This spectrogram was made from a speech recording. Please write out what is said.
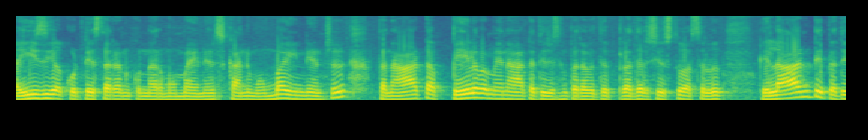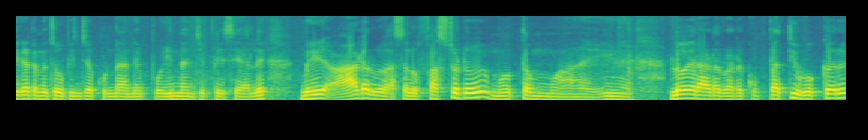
ఈజీగా కొట్టేస్తారనుకున్నారు ముంబై ఇండియన్స్. కానీ ముంబై ఇండియన్స్ తన ఆట పేలవమైన ఆట తీరుసిన ప్రదర్శిస్తూ అసలు ఎలాంటి ప్రతిఘటన చూపించకుండానే పోయిందని చెప్పేసేయాలి మీ ఆర్డర్ అసలు ఫస్ట్ టు మొత్తం లోయర్ ఆర్డర్ వరకు ప్రతి ఒక్కరు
